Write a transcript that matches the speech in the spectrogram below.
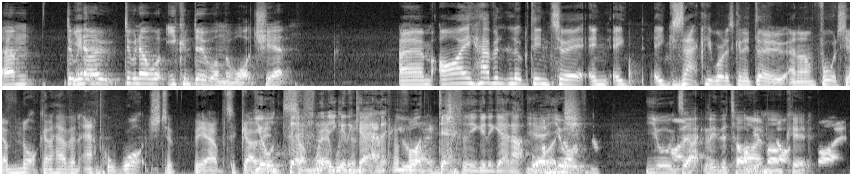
Um, do we Yeah. know? Do we know what you can do on the watch yet? Um, I haven't looked into it in, in exactly what it's going to do, and unfortunately, I'm not going to have an Apple Watch to be able to go You're in definitely going to get an, you are definitely going to get an Apple Yeah, Watch. you're you're exactly the target I'm market. gonna buy it.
